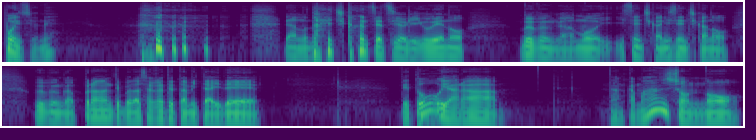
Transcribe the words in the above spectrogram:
ぽいんですよね。あの第一関節より上の部分がもう1センチか2センチかの部分がプラーンってぶら下がってたみたいででどうやらなんかマンションの、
